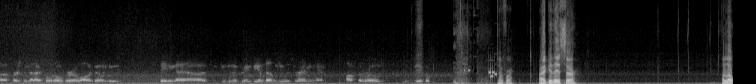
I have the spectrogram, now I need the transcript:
a person that I pulled over a while ago, and he was stating that uh, the dude in the green BMW was ramming him off the road, his vehicle. 10 4. Alright, get this, sir. Hello?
